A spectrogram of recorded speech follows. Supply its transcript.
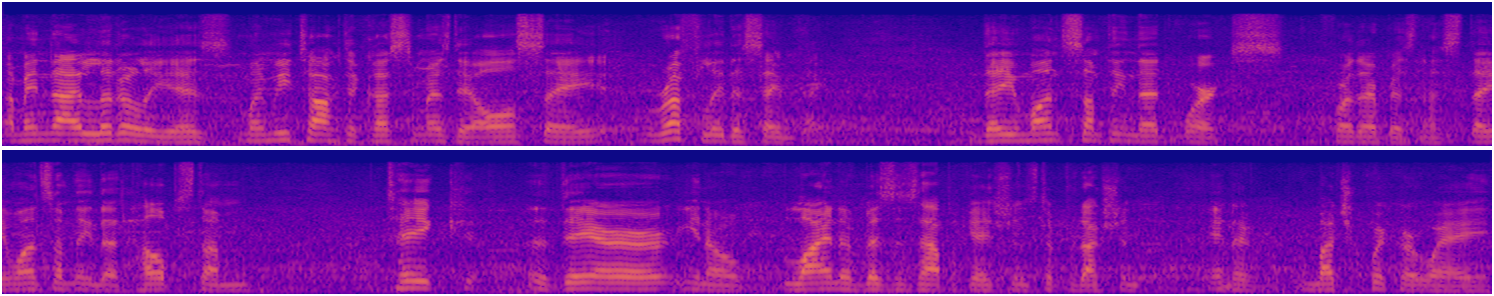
I mean, that literally is, when we talk to customers, they all say roughly the same thing. They want something that works for their business. They want something that helps them take their you know, line of business applications to production in a much quicker way,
